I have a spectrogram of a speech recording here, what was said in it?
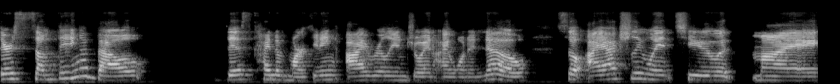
there's something about this kind of marketing I really enjoy and I want to know. So I actually went to my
